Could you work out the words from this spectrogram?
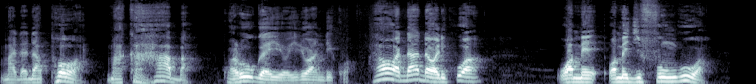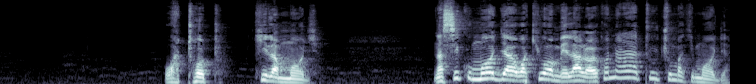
madada poa makahaba kwa lugha hiyo iliyoandikwa. Hawa wadada walikuwa wame, wamejifungua watoto kila mmoja. Na siku moja wakiwa wamelala walikuwa nalala tu chumba kimoja.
